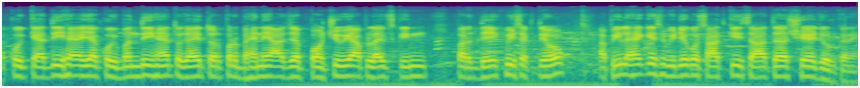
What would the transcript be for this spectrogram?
कोई कैदी है या कोई बंदी है तो ज़ाहिर तौर पर बहनें आज पहुँची हुई है। आप लाइव स्क्रीन पर देख भी सकते हो। अपील है कि इस वीडियो को साथ के साथ शेयर ज़रूर करें।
